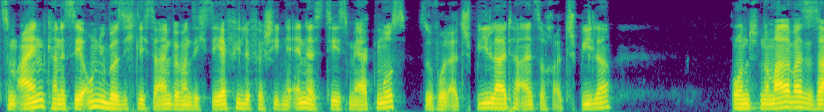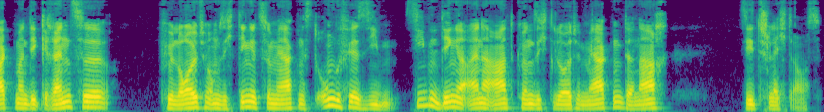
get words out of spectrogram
Zum einen kann es sehr unübersichtlich sein, wenn man sich sehr viele verschiedene NSCs merken muss, sowohl als Spielleiter als auch als Spieler. Und normalerweise sagt man, die Grenze für Leute, um sich Dinge zu merken, ist ungefähr sieben. Sieben Dinge einer Art können sich die Leute merken, danach sieht's schlecht aus.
